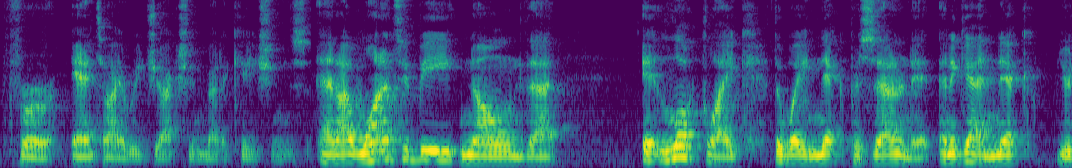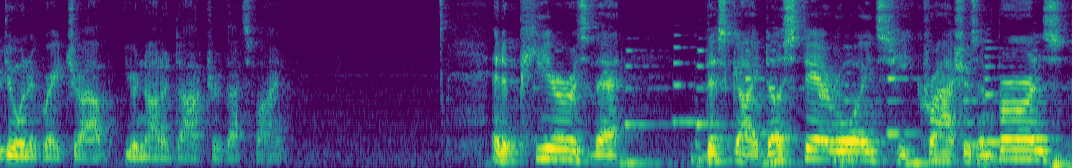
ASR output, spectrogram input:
for anti-rejection medications. And I want it to be known that it looked like the way Nick presented it, and again, Nick, you're doing a great job. You're not a doctor, that's fine. It appears that this guy does steroids, he crashes and burns,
